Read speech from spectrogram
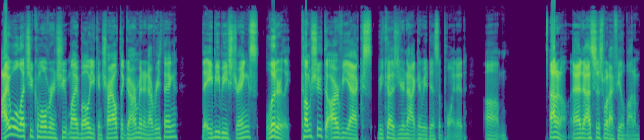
i will let you come over and shoot my bow. You can try out the garmin and everything the abb strings. Literally come shoot the rvx because you're not going to be disappointed. Um I don't know. And that's just what I feel about them.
